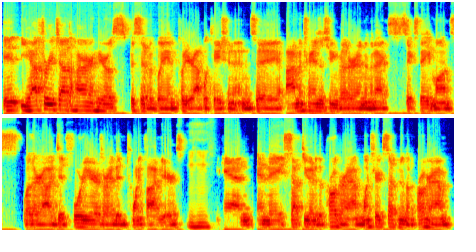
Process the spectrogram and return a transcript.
it, you have to reach out to Hiring Our Heroes specifically and put your application in and say, I'm a transitioning veteran in the next six to eight months, whether I did four years or I did 25 years, mm-hmm. and and they accept you into the program. Once you're accepted into the program,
